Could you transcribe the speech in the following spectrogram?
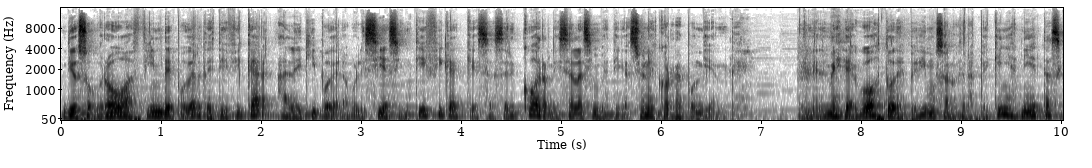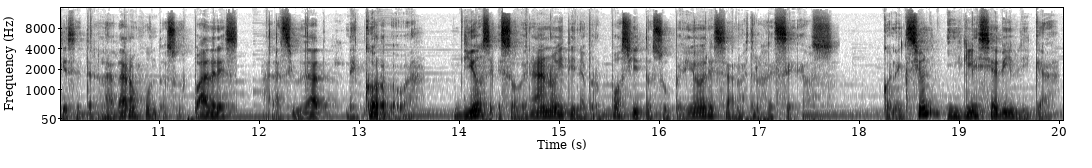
Dios obró a fin de poder testificar al equipo de la policía científica que se acercó a realizar las investigaciones correspondientes. En el mes de agosto despedimos a nuestras pequeñas nietas que se trasladaron junto a sus padres a la ciudad de Córdoba, Dios es soberano y tiene propósitos superiores a nuestros deseos. Conexión Iglesia Bíblica.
